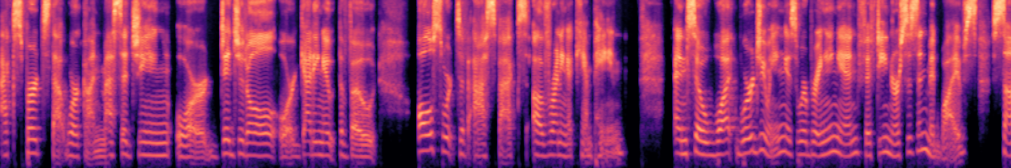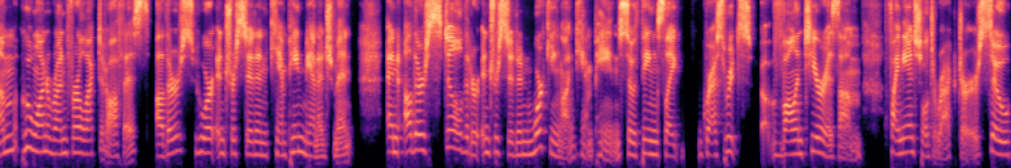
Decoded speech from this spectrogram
experts that work on messaging or digital or getting out the vote, all sorts of aspects of running a campaign. And so, what we're doing is we're bringing in 50 nurses and midwives, some who want to run for elected office, others who are interested in campaign management, and others still that are interested in working on campaigns. So, things like grassroots uh, volunteerism, financial directors. So,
